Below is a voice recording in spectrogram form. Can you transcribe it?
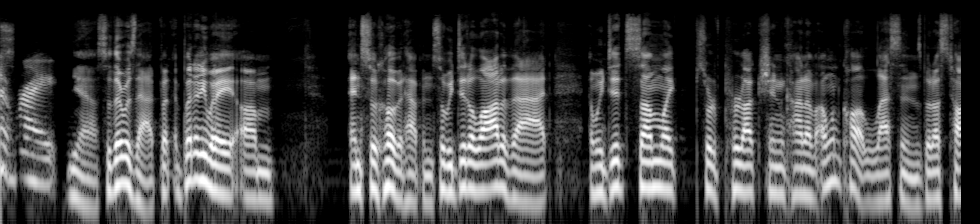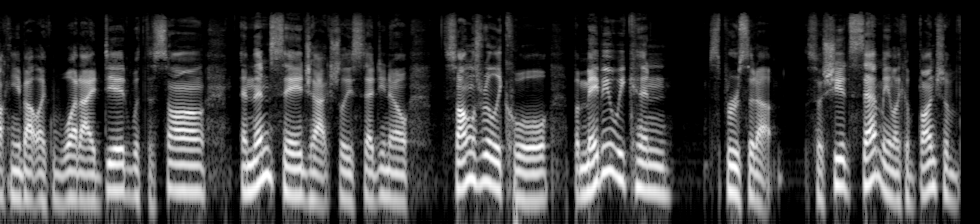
right, yeah. So there was that, but but anyway, um, and so COVID happened, so we did a lot of that and we did some like sort of production kind of I wouldn't call it lessons, but us talking about like what I did with the song. And then Sage actually said, you know, song's really cool, but maybe we can spruce it up. So she had sent me like a bunch of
